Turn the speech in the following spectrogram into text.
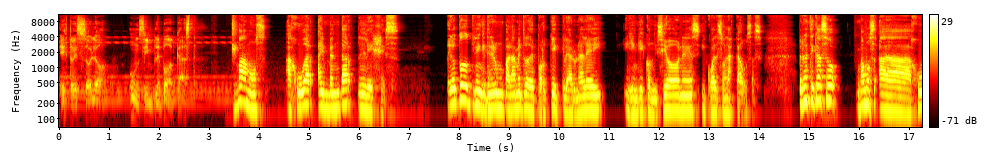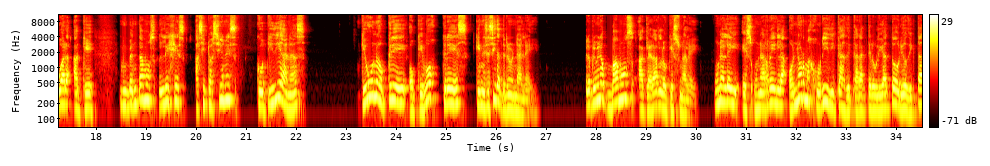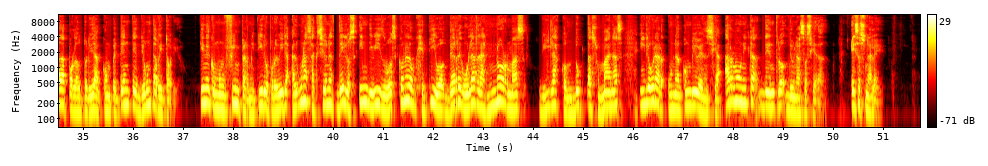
Esto es solo un simple podcast. Vamos a jugar a inventar leyes. Pero todo tiene que tener un parámetro de por qué crear una ley y en qué condiciones y cuáles son las causas. Pero en este caso vamos a jugar a que inventamos leyes a situaciones cotidianas que uno cree o que vos crees que necesita tener una ley. Pero primero vamos a aclarar lo que es una ley. Una ley es una regla o normas jurídicas de carácter obligatorio dictada por la autoridad competente de un territorio tiene como un fin permitir o prohibir algunas acciones de los individuos con el objetivo de regular las normas y las conductas humanas y lograr una convivencia armónica dentro de una sociedad. Esa es una ley.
